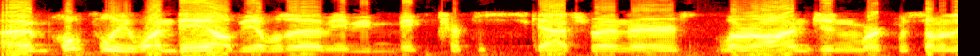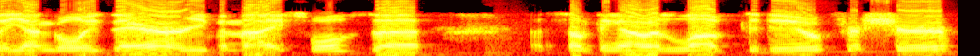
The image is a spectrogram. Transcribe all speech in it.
um, hopefully one day I'll be able to maybe make a trip to Saskatchewan or La Ronge and work with some of the young goalies there, or even the Ice Wolves. Uh, that's something I would love to do for sure.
